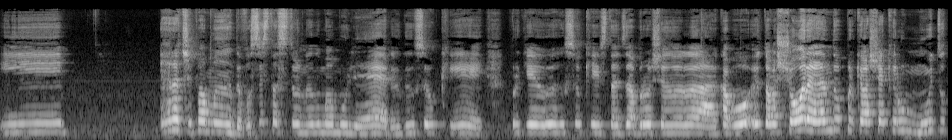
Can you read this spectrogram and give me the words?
e era tipo, Amanda, você está se tornando uma mulher, não sei o quê, porque não sei o quê, está desabrochando. Acabou, eu tava chorando porque eu achei aquilo muito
